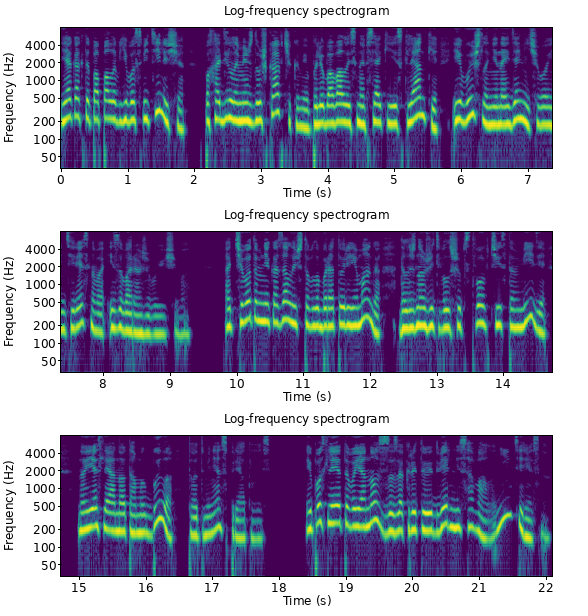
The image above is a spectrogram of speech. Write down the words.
Я как-то попала в его святилище, походила между шкафчиками, полюбовалась на всякие склянки и вышла, не найдя ничего интересного и завораживающего. Отчего-то мне казалось, что в лаборатории мага должно жить волшебство в чистом виде, но если оно там и было, то от меня спряталось. И после этого я нос за закрытую дверь не совала, неинтересно.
